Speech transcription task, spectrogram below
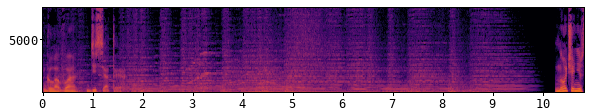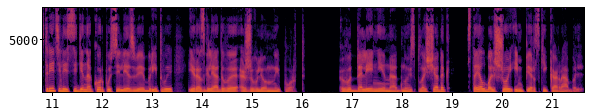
Глава десятая Ночь они встретили, сидя на корпусе лезвия бритвы и разглядывая оживленный порт. В отдалении на одной из площадок стоял большой имперский корабль.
